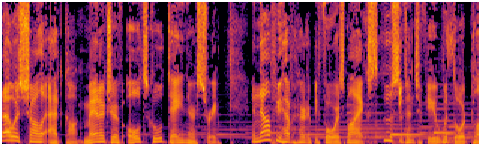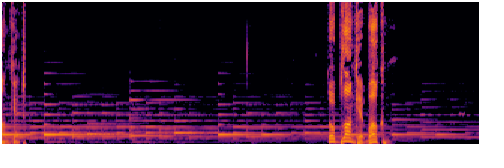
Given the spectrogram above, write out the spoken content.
That was Charlotte Adcock, manager of Old School Day Nursery. And now, if you haven't heard it before, is my exclusive interview with Lord Blunkett. Lord Blunkett, welcome.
